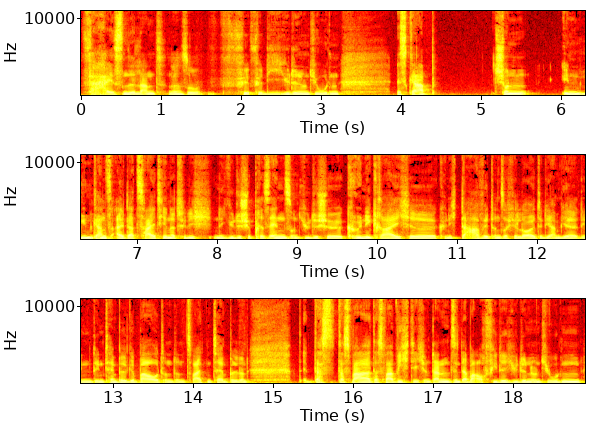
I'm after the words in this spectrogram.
verheißende Land, ne, so für, für die Jüdinnen und Juden. Es gab schon in, in ganz alter Zeit hier natürlich eine jüdische Präsenz und jüdische Königreiche, König David und solche Leute, die haben hier den, den Tempel gebaut und einen zweiten Tempel und das, das, war, das war wichtig. Und dann sind aber auch viele Jüdinnen und Juden,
